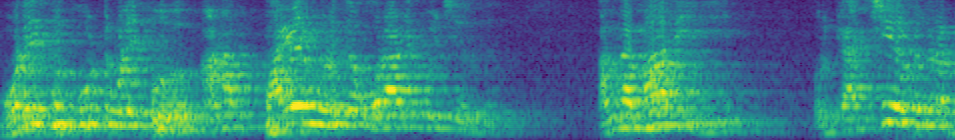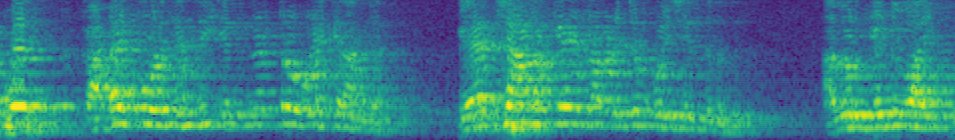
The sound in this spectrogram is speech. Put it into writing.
உழைப்பு கூட்டு உழைப்பு ஆனா பயன் கொடுக்க ஒரு ஆளுக்கு போய் சேருது அந்த மாதிரி ஒரு கட்சி அப்படிங்கிறப்ப கடைக்கோடுல இருந்து எண்ணற்ற உழைக்கிறாங்க. பேச்சாளருக்கே எல்லா வெளிச்சம் போய் சேர்ந்துருது. அது ஒரு கெடு வாய்ப்பு.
